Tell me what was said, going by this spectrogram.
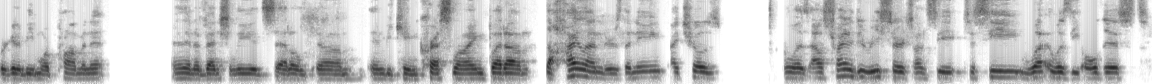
were going to be more prominent. And then eventually it settled um, and became Crestline. But um, the Highlanders, the name I chose was I was trying to do research on see to see what was the oldest.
